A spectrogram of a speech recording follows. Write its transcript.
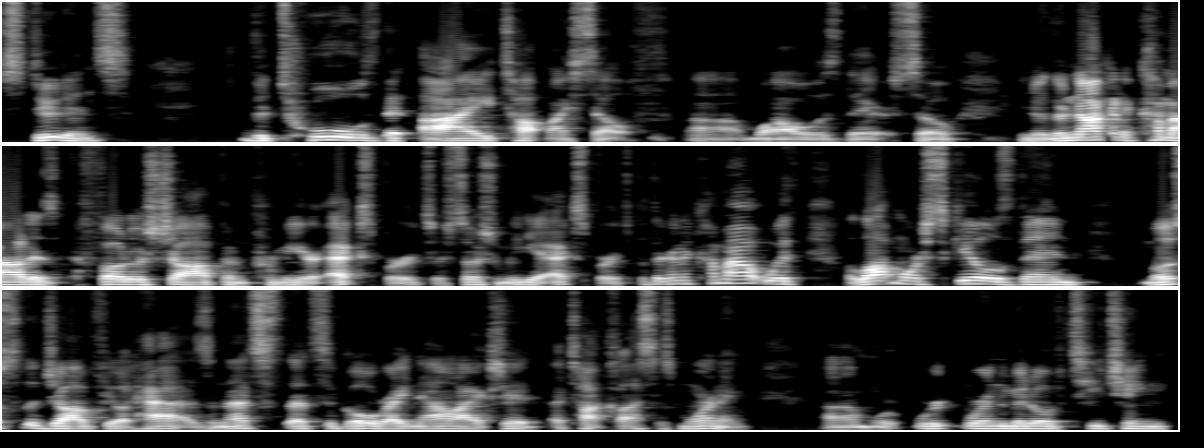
students the tools that I taught myself um, while I was there. So you know they're not going to come out as Photoshop and Premiere experts or social media experts, but they're going to come out with a lot more skills than most of the job field has, and that's that's the goal right now. I actually had a taught class this morning. Um, we're, we're, we're in the middle of teaching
